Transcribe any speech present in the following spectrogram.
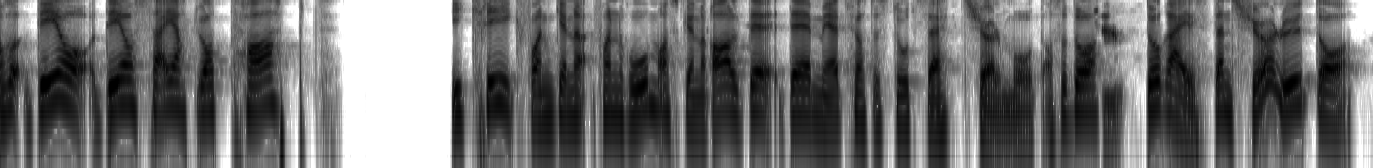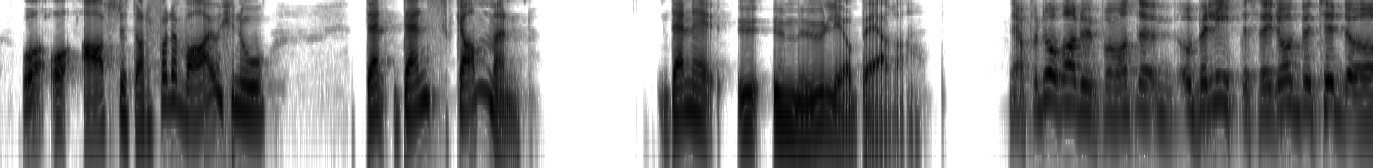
Altså, det å, det å si at du har tapt i krig for en, for en romersk general, det, det, medførte stort sett selvmord. Altså, da, da reiste en sjøl ut og, og, og avslutta det, for det var jo ikke noe Den, den skammen, den er umulig å bære. Ja, for da var du på en måte Å belite seg da betydde å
